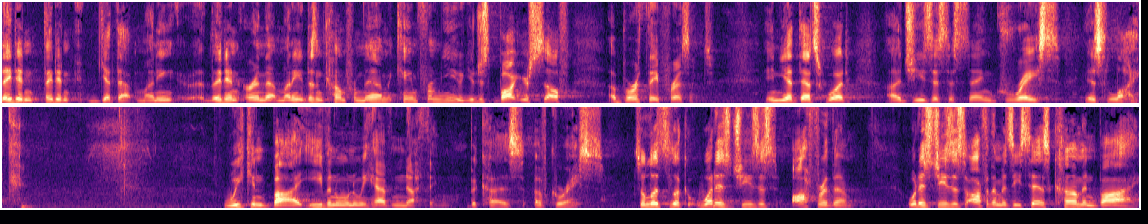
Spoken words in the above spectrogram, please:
They didn't, they didn't get that money. They didn't earn that money. It doesn't come from them. It came from you. You just bought yourself a birthday present. And yet, that's what uh, Jesus is saying grace is like. We can buy even when we have nothing because of grace. So let's look. What does Jesus offer them? What does Jesus offer them as he says, Come and buy?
